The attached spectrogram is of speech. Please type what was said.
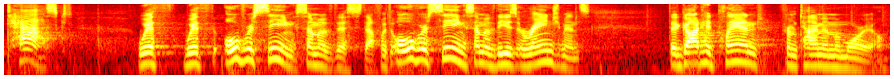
tasked with, with overseeing some of this stuff, with overseeing some of these arrangements that God had planned from time immemorial.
